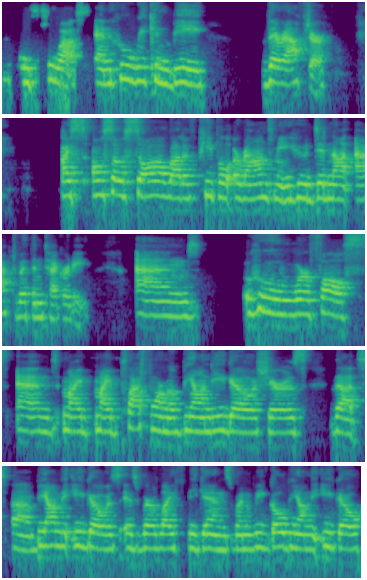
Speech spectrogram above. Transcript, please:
happens to us and who we can be thereafter. I also saw a lot of people around me who did not act with integrity. And who were false and my my platform of beyond ego shares that uh, beyond the ego is, is where life begins. When we go beyond the ego,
